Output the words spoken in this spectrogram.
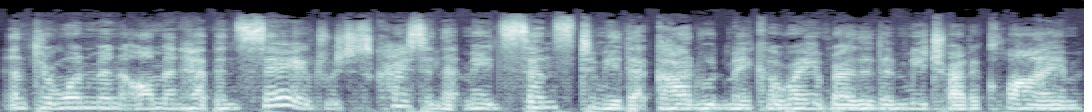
and through one man, all men have been saved, which is Christ. And that made sense to me that God would make a way rather than me try to climb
